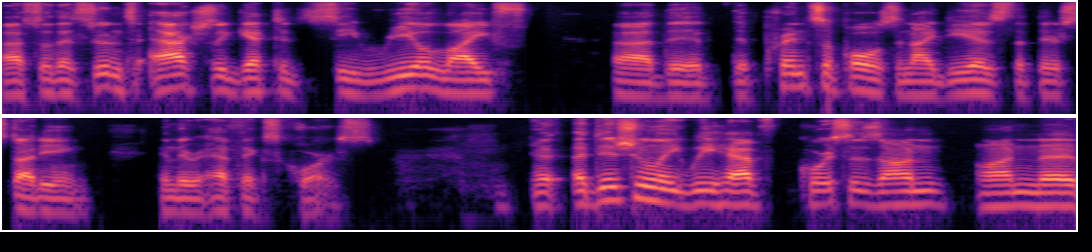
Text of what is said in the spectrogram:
Uh, so that students actually get to see real life, uh, the, the principles and ideas that they're studying in their ethics course. Additionally, we have courses on, on uh,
